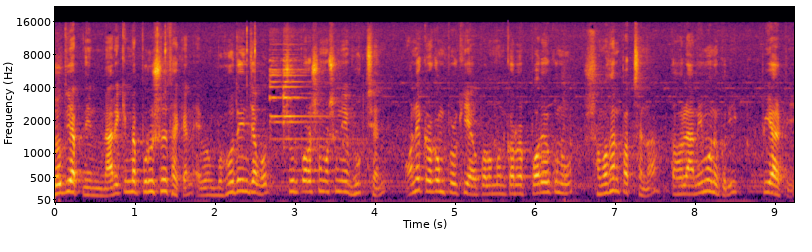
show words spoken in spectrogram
যদি আপনি নারী কিংবা পুরুষ হয়ে থাকেন এবং বহুদিন যাবৎ চুল পড়ার সমস্যা নিয়ে ভুগছেন, অনেক রকম প্রক্রিয়া অবলম্বন করার পরেও কোনো সমাধান পাচ্ছেন না, তাহলে আমি মনে করি পিআরপি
